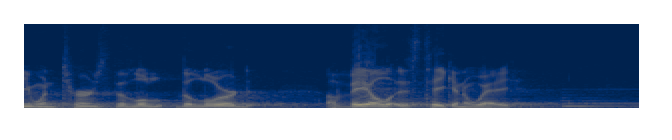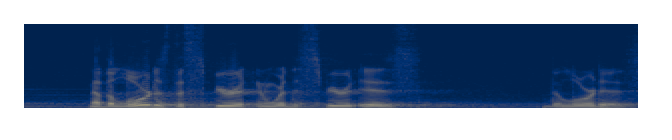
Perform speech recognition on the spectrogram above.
anyone turns to the Lord, a veil is taken away. Now, the Lord is the Spirit, and where the Spirit is, the Lord is.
